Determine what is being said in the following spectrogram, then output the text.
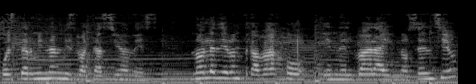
pues terminan mis vacaciones. ¿No le dieron trabajo en el bar a Inocencio?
